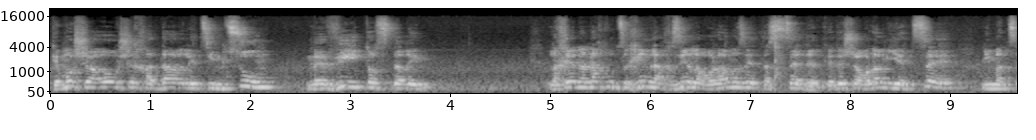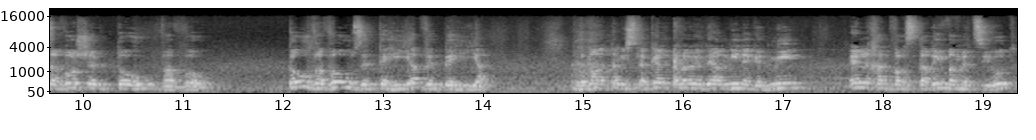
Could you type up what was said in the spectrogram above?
כמו שהאור שחדר לצמצום, מביא איתו סדרים. לכן אנחנו צריכים להחזיר לעולם הזה את הסדר, כדי שהעולם יצא ממצבו של תוהו ובוהו. תוהו ובוהו זה תהייה ובהייה. כלומר, אתה מסתכל, אתה לא יודע מי נגד מי, אין לך כבר סדרים במציאות,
